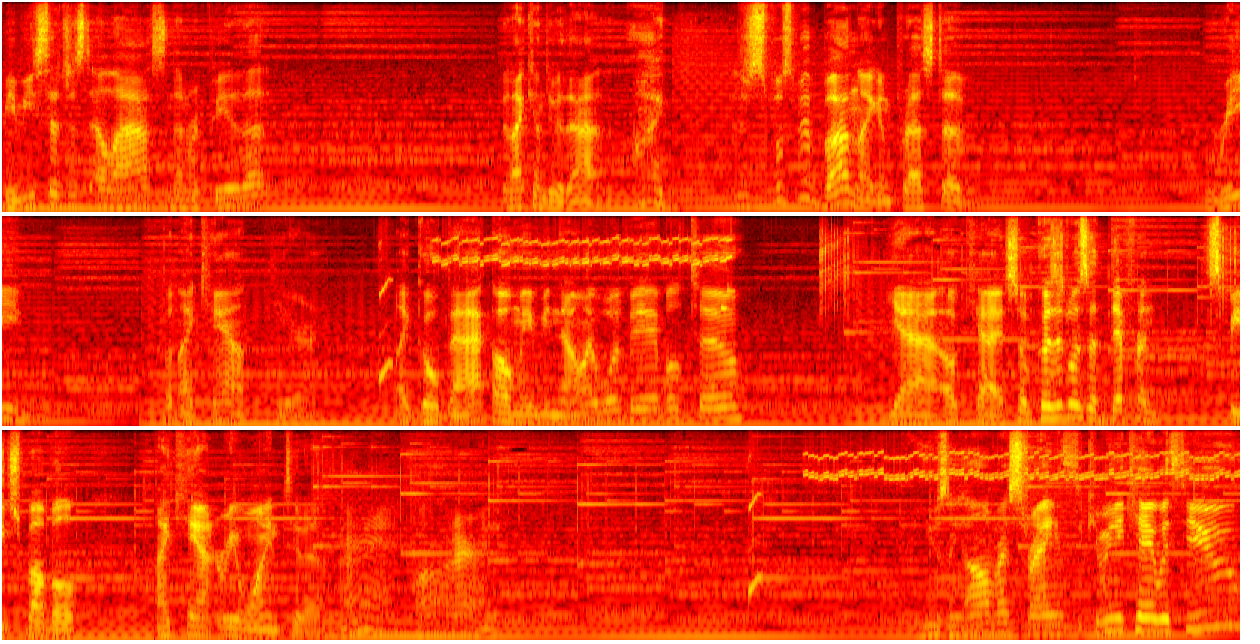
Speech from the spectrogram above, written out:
maybe said just LS and then repeated it? Then I can do that. Oh, I, there's supposed to be a button I can press to read, but I can't here. Like, go back? Oh, maybe now I would be able to? Yeah, okay. So, because it was a different speech bubble, I can't rewind to it. Alright, well, alright. Using all my strength to communicate with you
